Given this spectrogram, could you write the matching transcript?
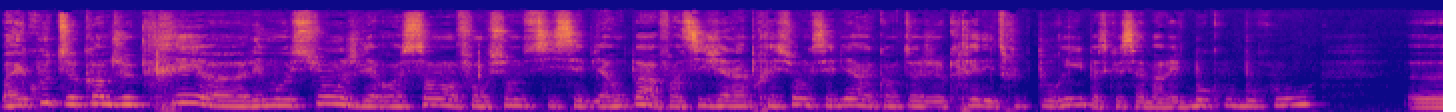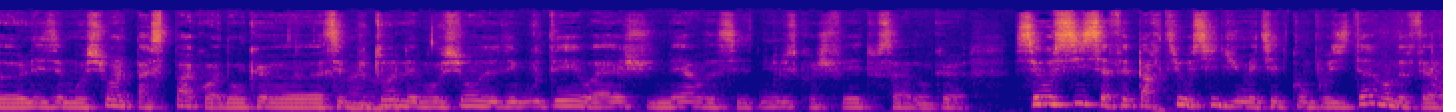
Bah écoute, quand je crée euh, l'émotion, je les ressens en fonction de si c'est bien ou pas. Enfin, si j'ai l'impression que c'est bien, quand euh, je crée des trucs pourris, parce que ça m'arrive beaucoup, beaucoup, euh, les émotions, elles passent pas, quoi. Donc, c'est Ouais, plutôt ouais. de l'émotion de dégoûter, ouais, je suis une merde, c'est nul ce que je fais, tout ça. Donc, c'est aussi, ça fait partie aussi du métier de compositeur, hein, de faire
